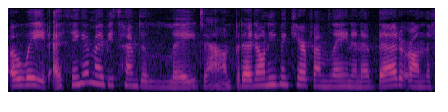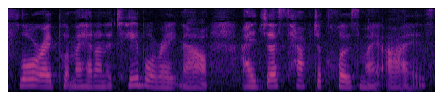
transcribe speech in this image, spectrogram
Oh, wait, I think it might be time to lay down, but I don't even care if I'm laying in a bed or on the floor or I put my head on a table right now. I just have to close my eyes.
